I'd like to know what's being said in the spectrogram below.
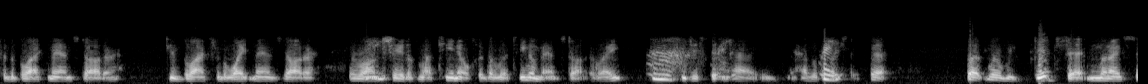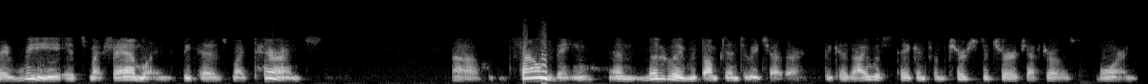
for the black man's daughter, too black for the white man's daughter, the wrong Right. shade of Latino for the Latino man's daughter, right? Uh, We just didn't have, have a Right. place to fit. But where we did fit, and when I say we, it's my family, because my parents uh, found me, and literally we bumped into each other because I was taken from church to church after I was born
